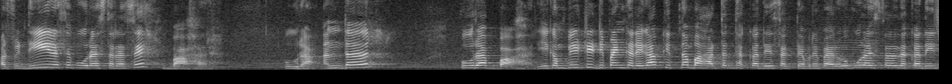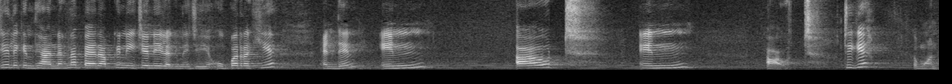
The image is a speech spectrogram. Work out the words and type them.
और फिर धीरे से पूरा इस तरह से बाहर, पूरा अंदर, पूरा बाहर। ये कम्प्लीटली डिपेंड करेगा आप कितना बाहर तक धक्का दे सकते हैं अपने पैरों को। पूरा इस तरह धक्का दीजिए, लेकिन ध्यान रखना, पैर आपके नीचे नहीं लगने चाहिए, ऊपर रखिए and then in out in out ठीक है? कम ऑन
